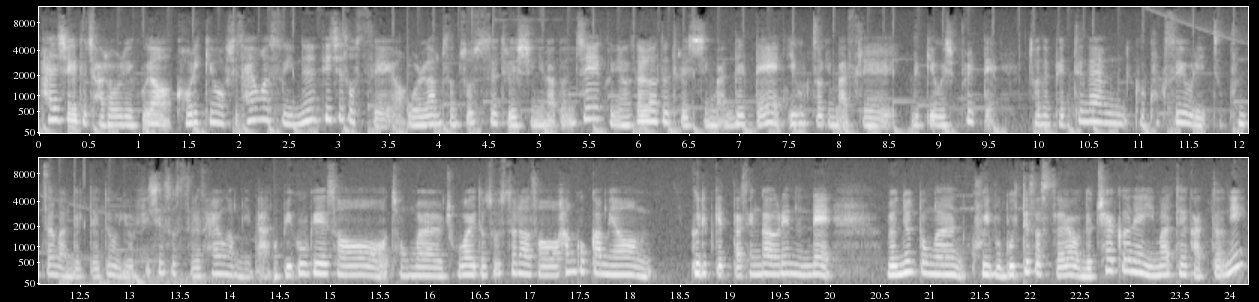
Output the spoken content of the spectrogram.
한식에도 잘 어울리고요. 거리낌 없이 사용할 수 있는 fish sauce예요. 월남쌈 소스 드레싱이라든지 그냥 샐러드 드레싱 만들 때 이국적인 맛을 느끼고 싶을 때 저는 베트남 그 국수 요리 있죠. 분짜 만들 때도 이 fish sauce를 사용합니다. 미국에서 정말 좋아했던 소스라서 한국 가면 그립겠다 생각을 했는데 몇 년 동안 구입을 못했었어요. 근데 최근에 이마트에 갔더니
